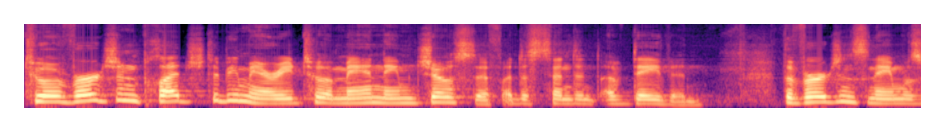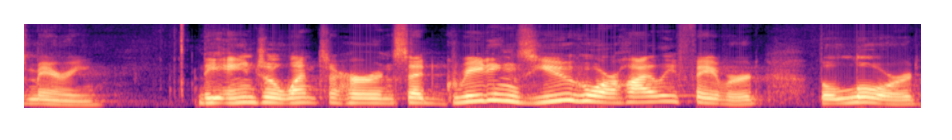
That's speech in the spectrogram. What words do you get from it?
to a virgin pledged to be married to a man named Joseph, a descendant of David. The virgin's name was Mary. The angel went to her and said, Greetings, you who are highly favored, the Lord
